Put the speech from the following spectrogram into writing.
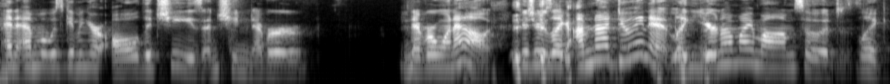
And Emma was giving her all the cheese and she never never went out because she was like, I'm not doing it. Like you're not my mom, so it's like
